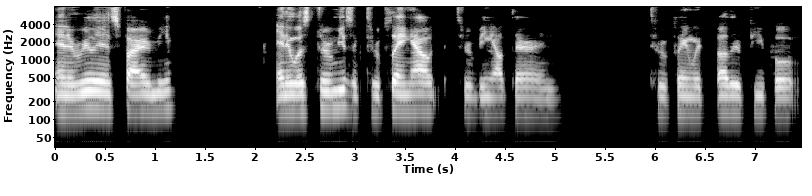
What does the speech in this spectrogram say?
and it really inspired me. And it was through music, through playing out, through being out there, and through playing with other people,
